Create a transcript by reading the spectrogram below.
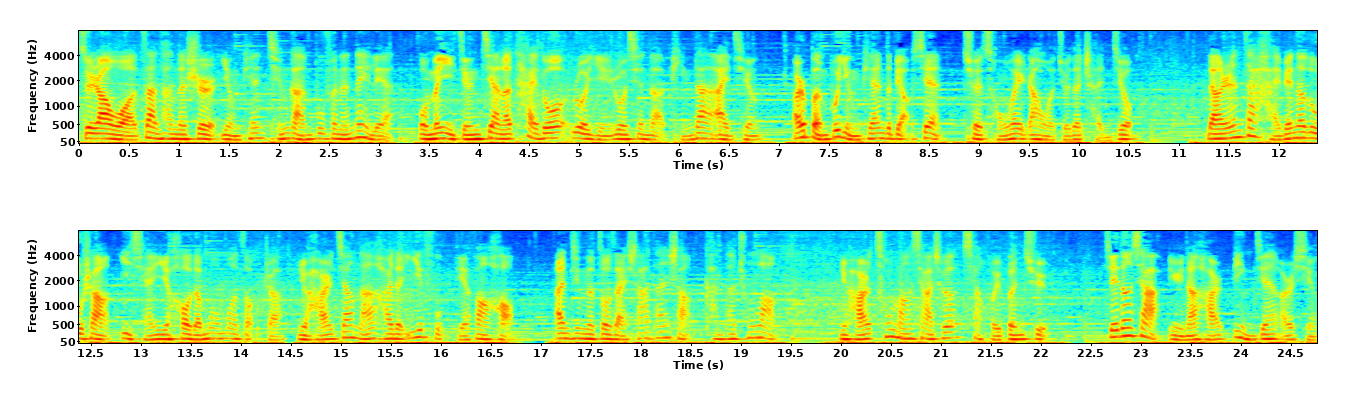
最让我赞叹的是影片情感部分的内敛。我们已经见了太多若隐若现的平淡爱情，而本部影片的表现却从未让我觉得陈旧。两人在海边的路上一前一后的默默走着，女孩将男孩的衣服叠放好。安静地坐在沙滩上看他冲浪，女孩匆忙下车向回奔去。街灯下与男孩并肩而行，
